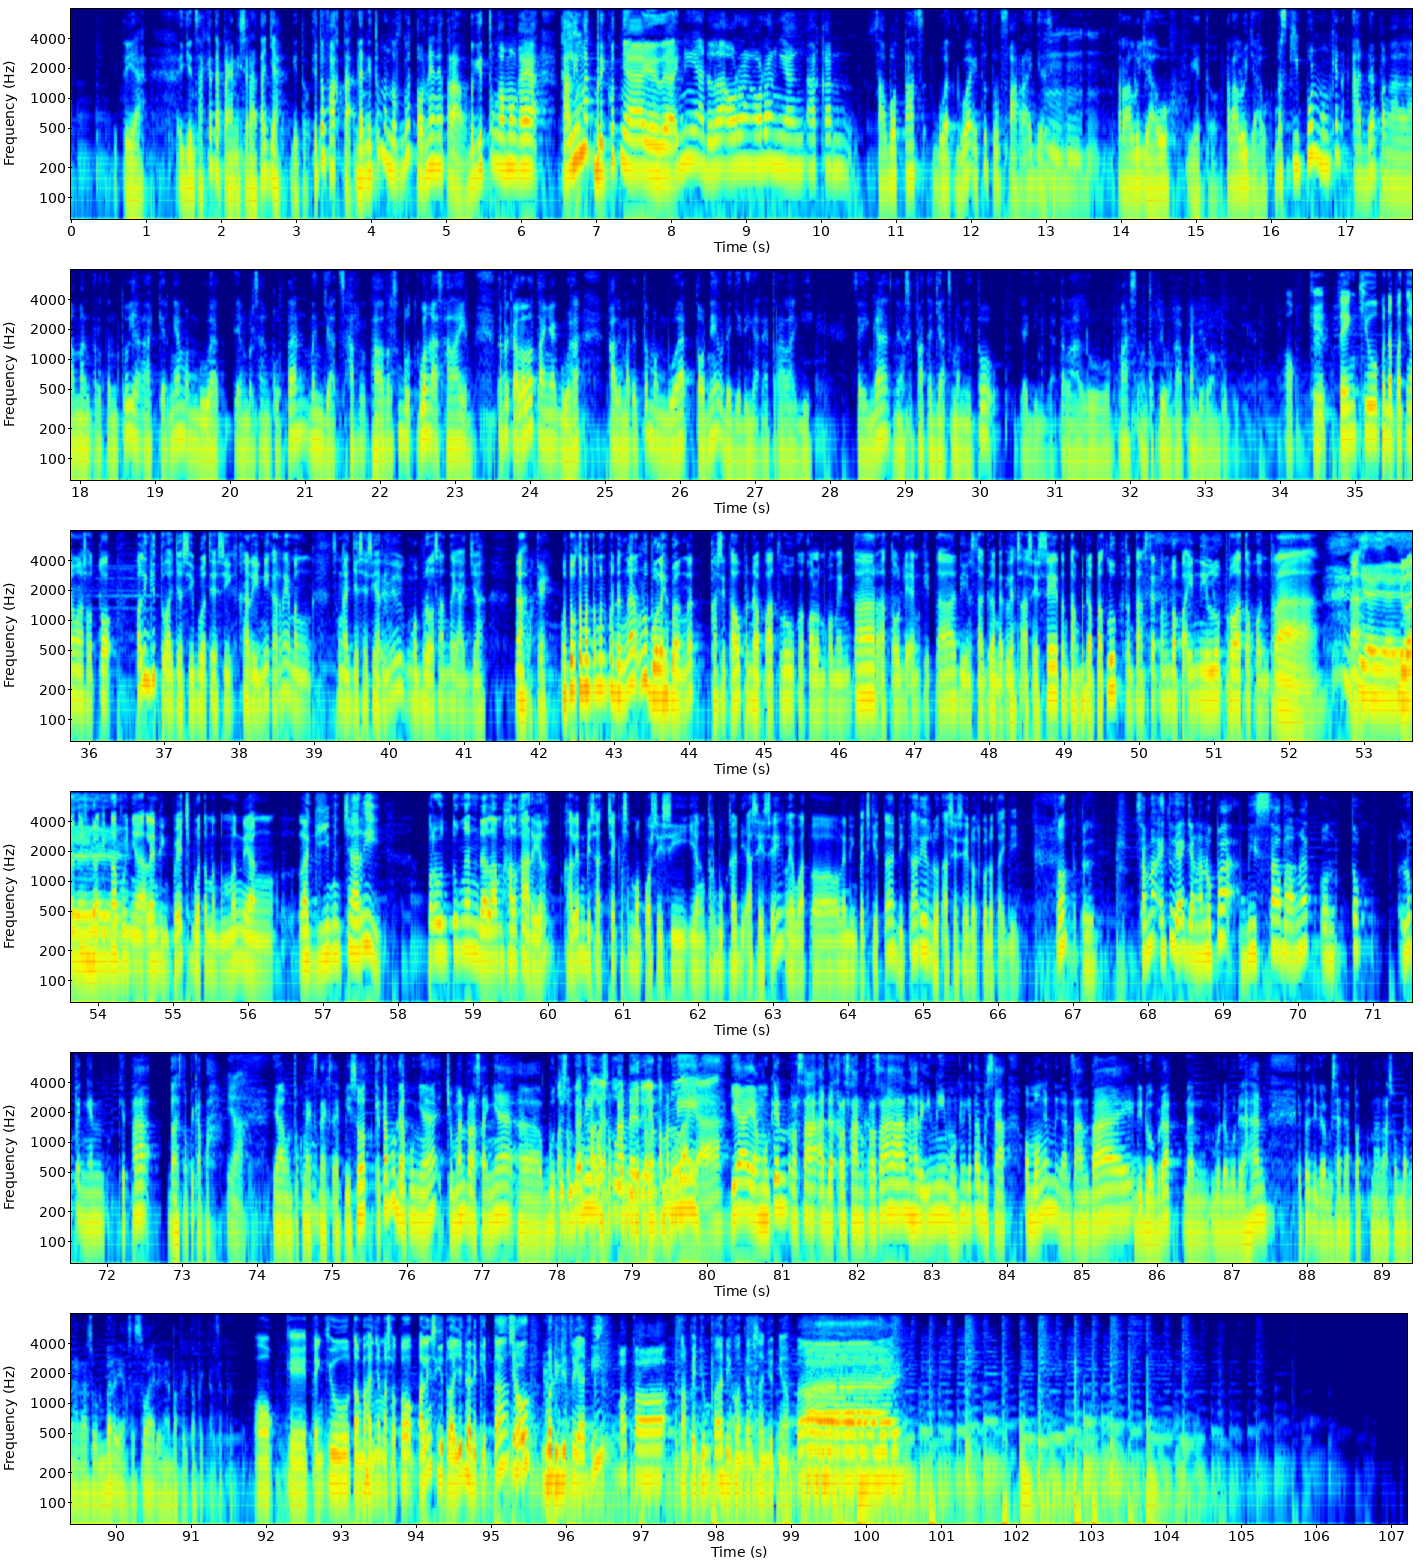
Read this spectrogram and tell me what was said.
Gitu ya. Izin sakit ya pengen istirahat aja gitu. Itu fakta dan itu menurut gue tone netral. Begitu ngomong kayak kalimat berikutnya gitu. Ini adalah orang-orang yang akan sabotas buat gua itu too far aja sih Hmm, hmm. terlalu jauh gitu, terlalu jauh. Meskipun mungkin ada pengalaman tertentu yang akhirnya membuat yang bersangkutan menjudge hal, hal tersebut. Gua nggak salahin. Tapi kalau lo tanya gua, kalimat itu membuat tone-nya udah jadi nggak netral lagi. Sehingga yang sifatnya judgement itu jadi nggak terlalu pas untuk diungkapkan di ruang publik. Oke, thank you pendapatnya Mas Oto. Paling gitu aja sih buat sesi hari ini karena emang sengaja sesi hari ini ngobrol santai aja. Nah, Oke. Untuk teman-teman pendengar, lu boleh banget kasih tahu pendapat lu ke kolom komentar atau DM kita di Instagram @lensacc tentang pendapat lu tentang statement bapak ini lu pro atau kontra. Nah, Iya, iya, di luar iya, itu iya, juga iya, kita iya. punya landing page buat teman-teman yang lagi mencari peruntungan dalam hal karir. Kalian bisa cek semua posisi yang terbuka di ACC lewat eh, landing page kita di karir.acc.co.id. So, Betul. Sama itu ya, jangan lupa bisa banget untuk lu pengen kita bahas topik apa. ya Ya untuk next next episode kita udah punya, cuman rasanya eh, butuh Masukan juga nih masukan dari teman-teman nih. lah Ya yang mungkin resah ada keresahan-keresahan hari ini mungkin kita bisa omongin dengan santai, didobrak dan mudah-mudahan kita juga bisa dapat narasumber-narasumber yang sesuai dengan topik-topik tersebut. Oke, thank you tambahannya Mas Oto. Paling segitu aja dari kita. So, gua Didi Triadi. Oto, Sampai jumpa di konten selanjutnya. bye.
